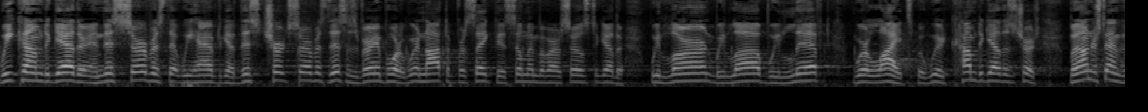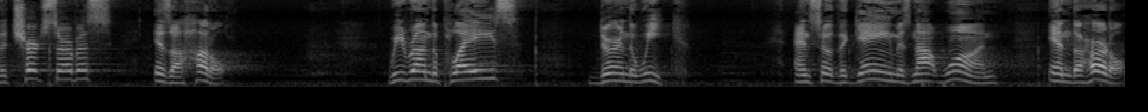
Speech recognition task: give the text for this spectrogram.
we come together and this service that we have together, this church service, this is very important. We're not to forsake the assembling of ourselves together. We learn, we love, we lift, we're lights, but we come together as a church. But understand the church service is a huddle. We run the plays during the week. And so the game is not won in the hurdle.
